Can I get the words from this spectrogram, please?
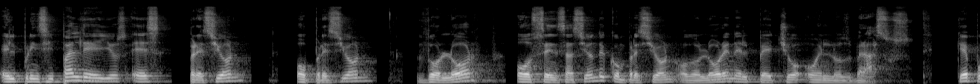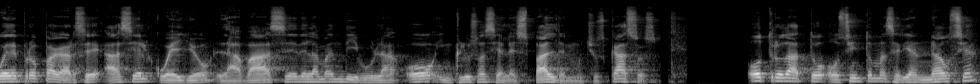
El principal de ellos es presión, opresión, dolor o sensación de compresión o dolor en el pecho o en los brazos que puede propagarse hacia el cuello, la base de la mandíbula o incluso hacia la espalda en muchos casos. Otro dato o síntoma serían náusea,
